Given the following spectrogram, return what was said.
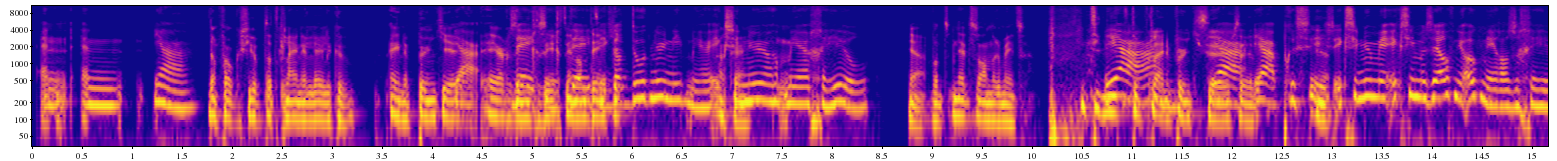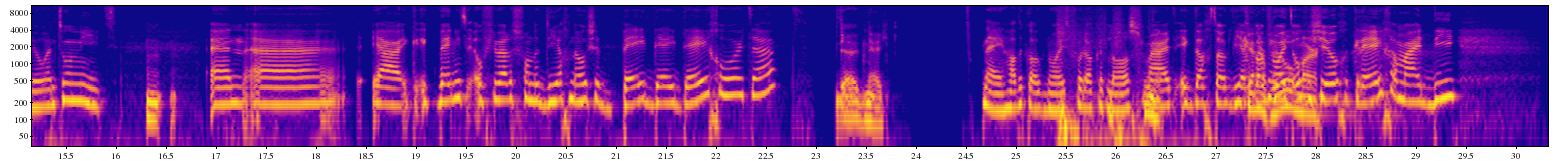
en, en ja, Dan focus je op dat kleine lelijke ene puntje Ja, ergens in je gezicht. ik, en dan denk ik. je, Dat doe ik nu niet meer. Ik zie nu meer geheel. ja, want net als andere mensen. Die niet Ja. op kleine puntjes eh, ja, ja, precies. Ik, zie nu meer, ik zie mezelf nu ook meer als een geheel en toen niet. Hm. En eh, ja, ik, ik weet niet of je wel eens van de diagnose BDD gehoord hebt. Nee. Nee, had ik ook nooit voordat ik het las. Maar het- ik dacht ook, die heb Ken ik ook nooit maar- officieel gekregen. Maar die,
